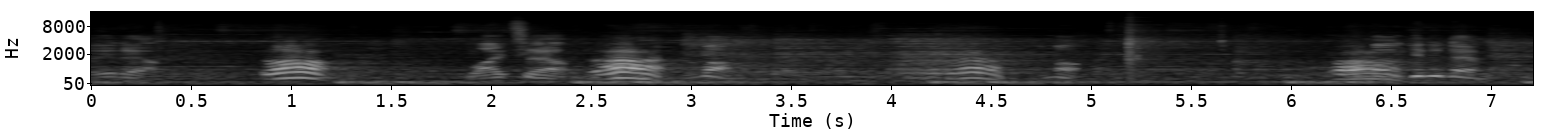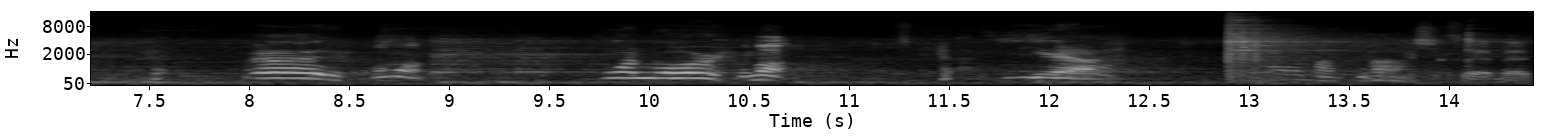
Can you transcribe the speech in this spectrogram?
Lay it out. ah, Lights out. ah, Come on. ah, Come on. Come ah. on. Get it down. Hey, One more. one more. Come on. Yeah. Oh my gosh. That's it, baby.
